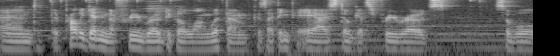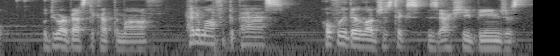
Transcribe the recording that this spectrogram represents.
and they're probably getting a free road to go along with them, because I think the AI still gets free roads. So we'll we'll do our best to cut them off. Head them off at the pass. Hopefully their logistics is actually being just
